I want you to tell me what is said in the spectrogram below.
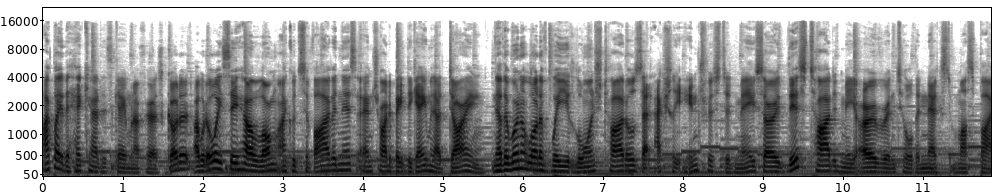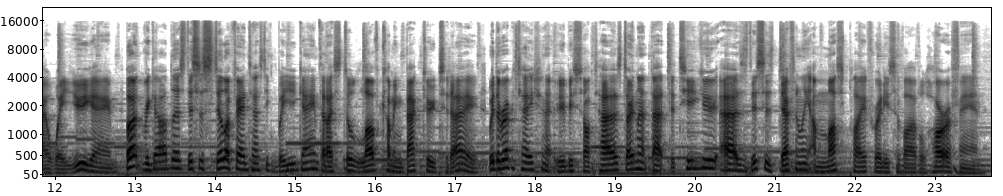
I played the heck out of this game when I first got it. I would always see how long I could survive in this and try to beat the game without dying. Now there weren't a lot of Wii U launch titles that actually interested me so this tided me over until the next must buy Wii U game. But regardless, this is still a fantastic Wii U game that I still love coming back to today. With the reputation that Ubisoft has, don't let that deter you as this is definitely a must play for any survival horror fan.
